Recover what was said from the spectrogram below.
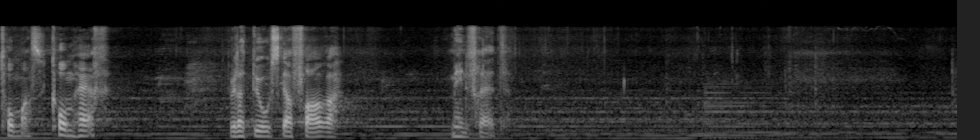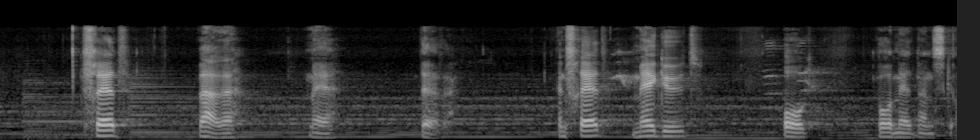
Thomas, kom her. Jeg vil at du òg skal erfare min fred. Fred være med dere. En fred med Gud og våre medmennesker.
